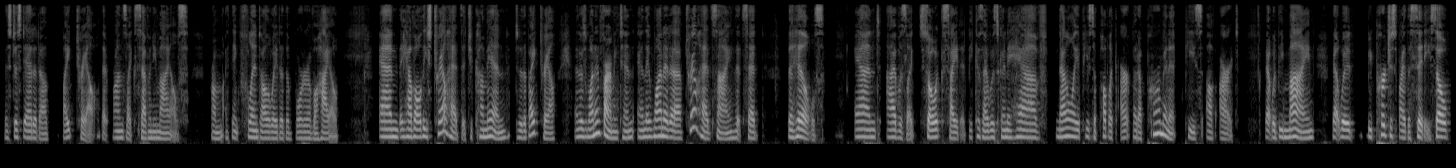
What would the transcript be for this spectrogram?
has just added a bike trail that runs like 70 miles from, I think, Flint all the way to the border of Ohio. And they have all these trailheads that you come in to the bike trail. And there's one in Farmington and they wanted a trailhead sign that said the hills. And I was like so excited because I was going to have not only a piece of public art, but a permanent piece of art that would be mine that would be purchased by the city. So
